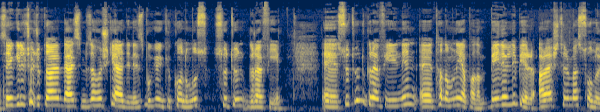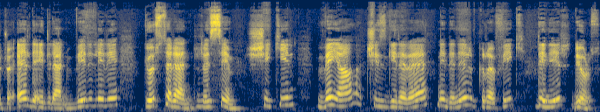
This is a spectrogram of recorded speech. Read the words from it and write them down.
Sevgili çocuklar dersimize hoş geldiniz. Bugünkü konumuz sütun grafiği. E, sütun grafiğinin e, tanımını yapalım. Belirli bir araştırma sonucu elde edilen verileri gösteren resim, şekil veya çizgilere ne denir? Grafik denir diyoruz.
